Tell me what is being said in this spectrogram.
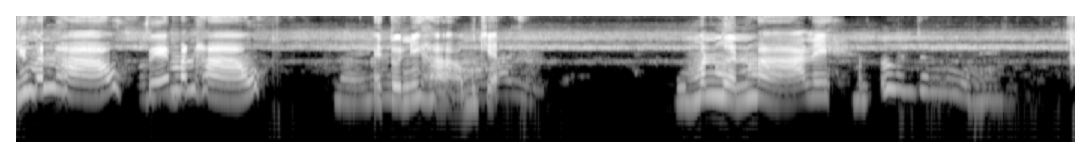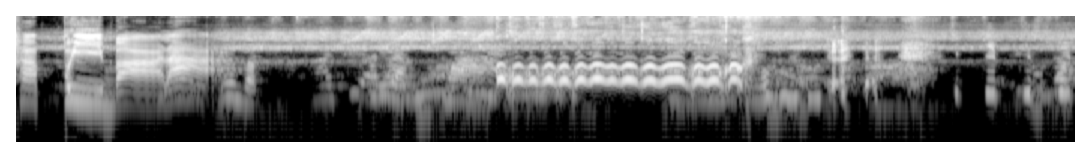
นี่มันหาวเบ๊มันหาวไหนไอตัวนี้หาวเมื่อกี้โหมันเหมือนหมาเลยมันอื้นจังเลยมันคาปิบาร่าอื้นแบบเรียกมาจิบจิบจิบจิบ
